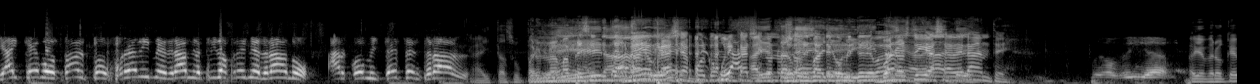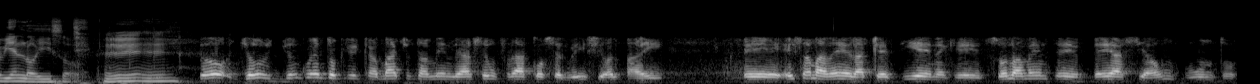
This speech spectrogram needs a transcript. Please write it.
y hay que votar por Freddy Medrano. Le pido a Freddy Medrano al Comité Central. Ahí está su Pero no más presidente Gracias por comunicarse con nosotros. Buenos días, adelante. Buenos días. Oye, pero qué bien lo hizo. Yo, yo, yo encuentro que Camacho también le hace un flaco servicio al país. Eh, esa manera que tiene, que solamente ve hacia un punto.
